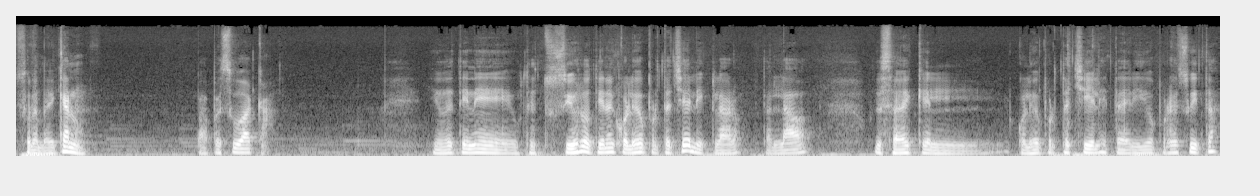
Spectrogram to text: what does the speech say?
suramericano. El Papa es sudaca. ¿Y dónde tiene, usted, sus hijos lo tiene el Colegio Portacelli? Claro, está al lado. Usted sabe que el Colegio Portacelli está dirigido por jesuitas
